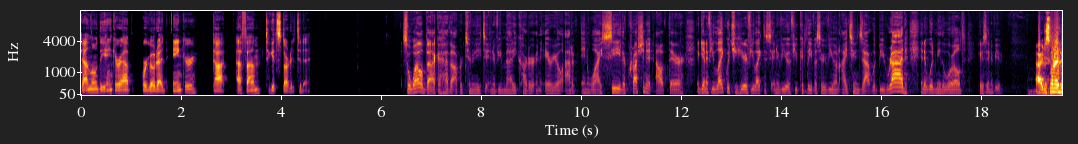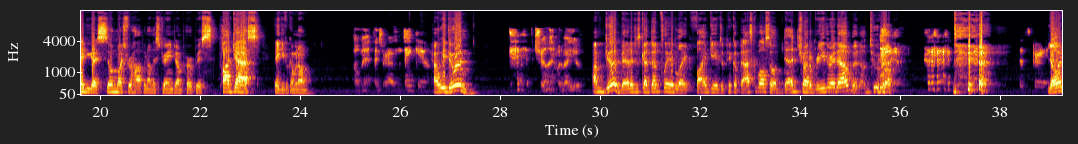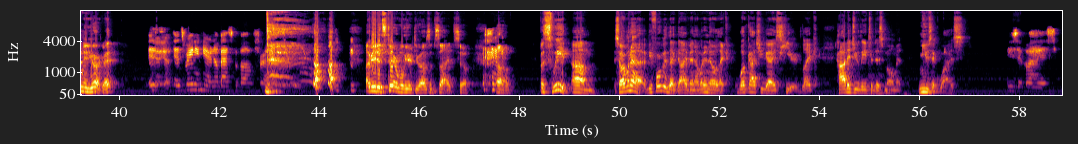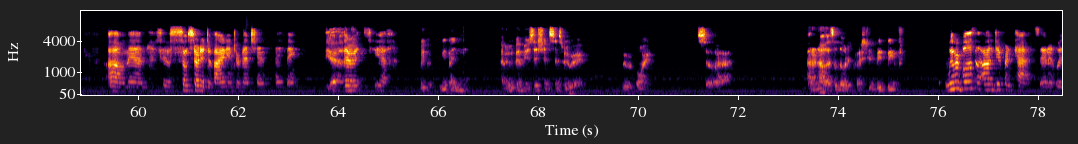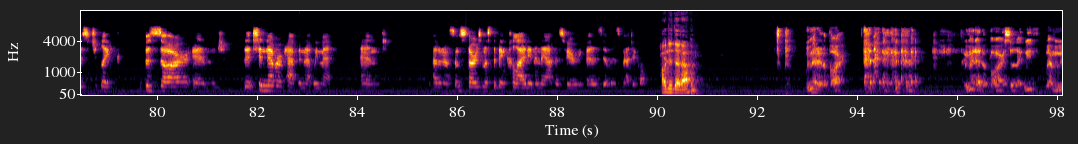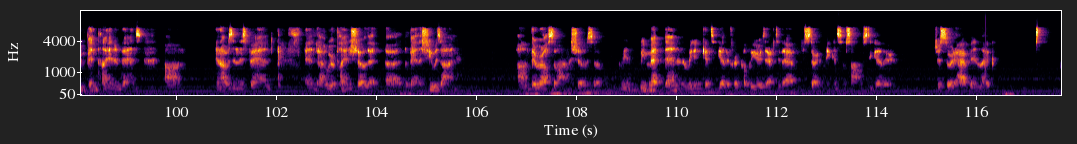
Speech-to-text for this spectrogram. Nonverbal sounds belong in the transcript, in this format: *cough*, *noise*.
download the Anchor app or go to anchor.fm to get started today. So a while back, I had the opportunity to interview Maddie Carter and Ariel out of NYC. They're crushing it out there. Again, if you like what you hear, if you like this interview, if you could leave us a review on iTunes, that would be rad, and it would mean the world. Here's the interview. All right, just want to thank you guys so much for hopping on the Strange on Purpose podcast. Thank you for coming on. Oh man, thanks for having us. Thank you. How we doing? *laughs* Chilling. What about you? I'm good, man. I just got done playing like five games of pickup basketball, so I'm dead trying to breathe right now, but I'm doing well. *laughs* That's great. Y'all in New York, right? It's, Yeah, yeah. it's raining here. No basketball for *laughs* us. I mean, it's terrible here too. I was inside, so. *laughs* Um, but sweet. Um, so I want to before we like dive in, I want to know like what got you guys here. Like, how did you lead to this moment, music wise? Music wise. Oh man, some sort of divine intervention. I think Yeah. There. Yeah. we've we've been, I mean, we've been musicians since we were we were born. So uh, I don't know. That's a loaded question. We, we've we were both on different paths, and it was like bizarre, and it should never have happened that we met. And I don't know, some stars must have been colliding in the atmosphere because it was magical. How did that happen? we met at a bar. *laughs* we met at a bar. So like we've, I mean, we've been playing in bands. Um, and I was in this band, and uh, we were playing a show that uh, the band that she was on, um, they were also on the show. So I mean, we met then, and then we didn't get together for a couple years after that. We just started making some songs together. Just sort of happened, like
